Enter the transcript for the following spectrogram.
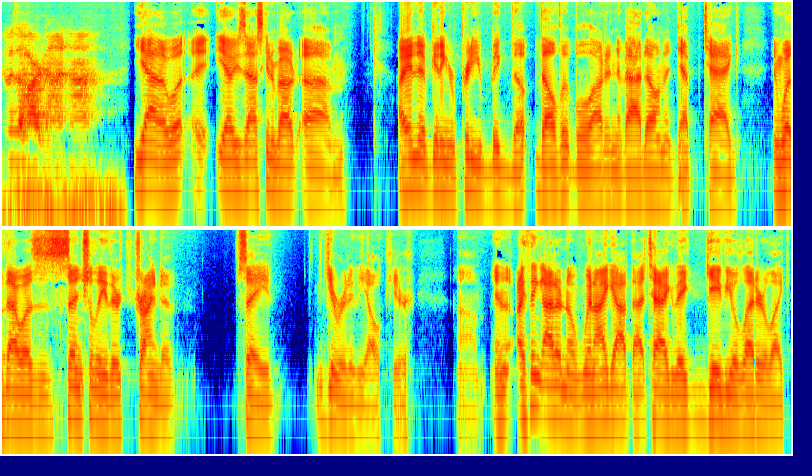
It was a hard hunt, huh? Yeah, well, yeah. He was asking about. Um, I ended up getting a pretty big velvet bull out in Nevada on a depth tag, and what that was is essentially they're trying to say get rid of the elk here. Um, and I think I don't know when I got that tag, they gave you a letter like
